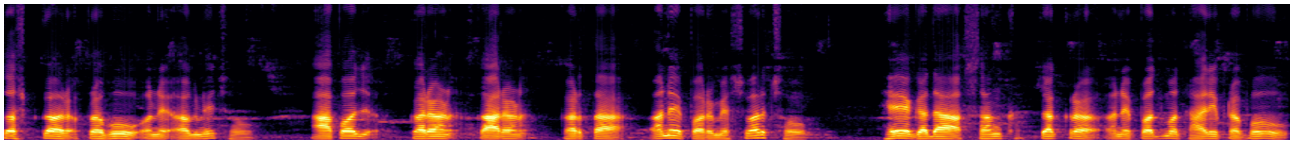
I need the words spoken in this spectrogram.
સષ્કર પ્રભુ અને અગ્નિ છો. આપ જ કરણ, કારણ, કરતા અને પરમેશ્વર છો. હે ગદા, શંખ, ચક્ર અને પદ્મધારી પ્રભુ.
